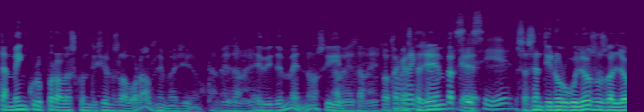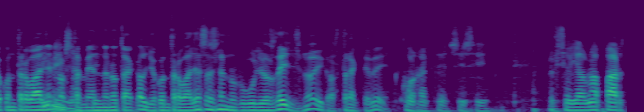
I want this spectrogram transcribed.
també incorpora les condicions laborals, m'imagino. També, també. Evidentment, no? O sigui, També, també. tota Correcte. aquesta gent, perquè Sí, sí. se sentin orgullosos del lloc on treballen, doncs Exacte. també han de notar que el lloc on treballa se sent orgullós d'ells, no? I que els tracte bé. Correcte, sí, sí. Per això hi ha una part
